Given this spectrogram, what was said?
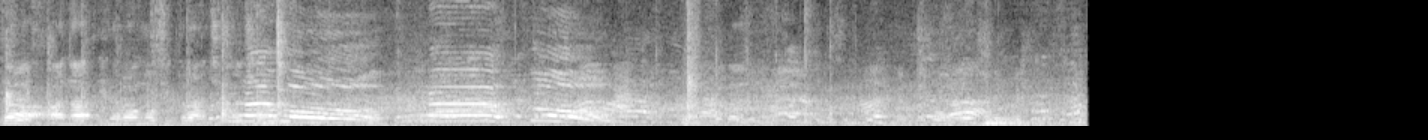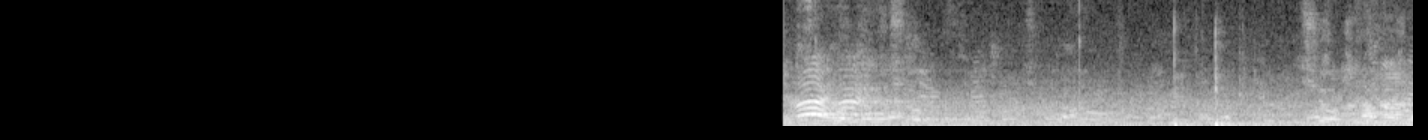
Да, она игра может раньше начаться. Еще надо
